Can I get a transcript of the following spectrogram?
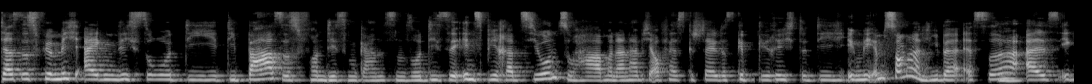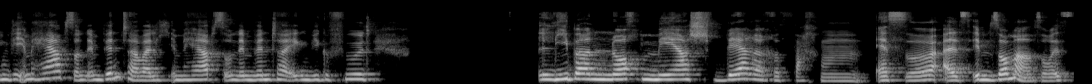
das ist für mich eigentlich so die, die Basis von diesem Ganzen, so diese Inspiration zu haben. Und dann habe ich auch festgestellt, es gibt Gerichte, die ich irgendwie im Sommer lieber esse, mhm. als irgendwie im Herbst und im Winter, weil ich im Herbst und im Winter irgendwie gefühlt lieber noch mehr schwerere Sachen esse als im Sommer. So ist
